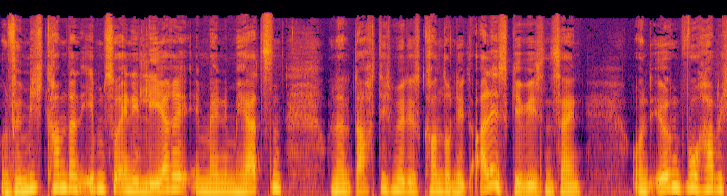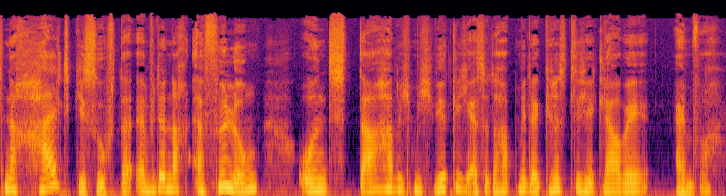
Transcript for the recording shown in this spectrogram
Und für mich kam dann eben so eine Leere in meinem Herzen. Und dann dachte ich mir, das kann doch nicht alles gewesen sein. Und irgendwo habe ich nach Halt gesucht, wieder nach Erfüllung. Und da habe ich mich wirklich, also da hat mir der christliche Glaube einfach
